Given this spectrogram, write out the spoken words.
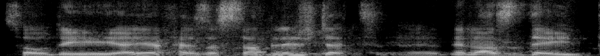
So the EIF has established that the last date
